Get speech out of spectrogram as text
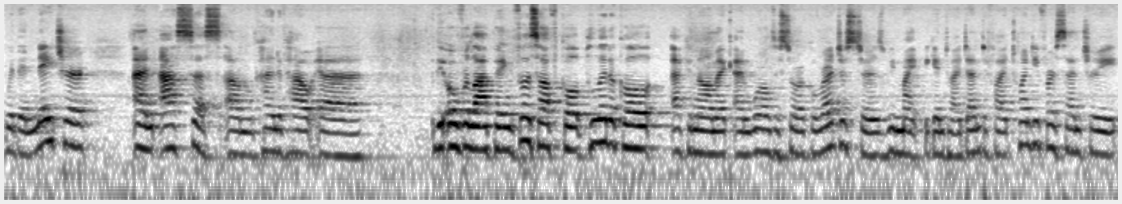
within nature, and asks us um, kind of how uh, the overlapping philosophical, political, economic, and world historical registers we might begin to identify 21st century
